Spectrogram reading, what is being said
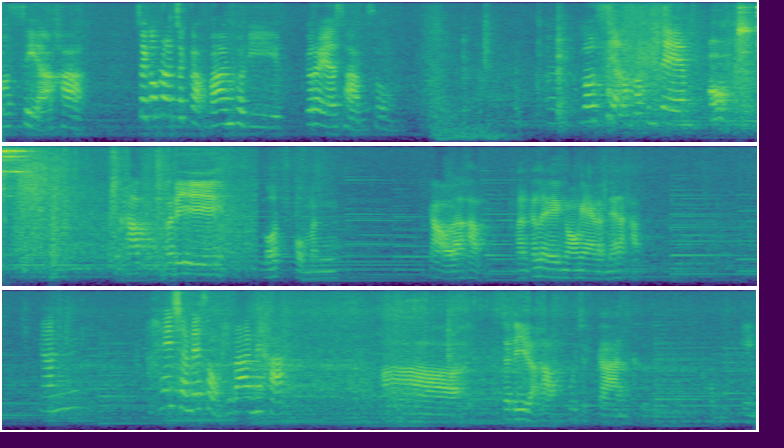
รถเสียค่ะ ฉันกำลังจะกลับบ้านพอดีก็เลยอาสามาส่งเอ่อรถเสียเหรอคะคุณเจมส์อ๋อครับพอดีรถผมมันเก่าแล้วครับ มันก็เลยงอแงแบบนี้แหละครับงั้น ให้ฉันไปส่งที่บ้านไหมคะ อ่าจะดีเหรอครับ ผู้จัดการคือผมเกรง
